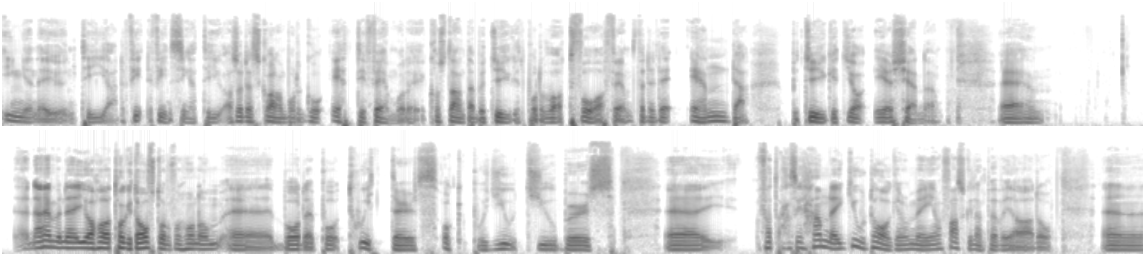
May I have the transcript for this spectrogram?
ingen är ju en tia, det, fin det finns inga tio. Alltså den skalan borde gå 1 till 5 och det konstanta betyget borde vara 2 av 5 för det är det enda betyget jag erkänner. Eh, Nej men eh, jag har tagit avstånd från honom eh, både på Twitters och på Youtubers. Eh, för att han ska hamna i god dagar med mig, vad fan skulle han behöva göra då? Eh,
